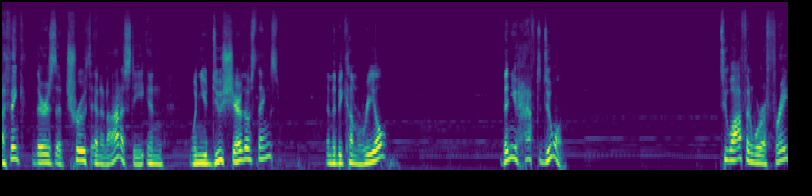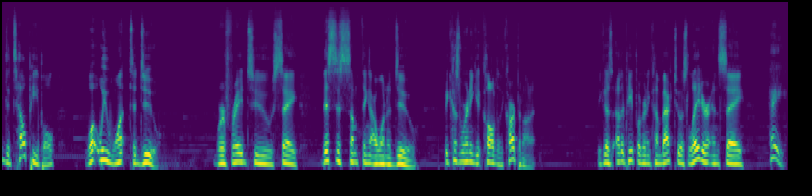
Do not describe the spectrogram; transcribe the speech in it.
I think there's a truth and an honesty in when you do share those things and they become real, then you have to do them. Too often we're afraid to tell people what we want to do. We're afraid to say, This is something I want to do because we're going to get called to the carpet on it. Because other people are going to come back to us later and say, Hey,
